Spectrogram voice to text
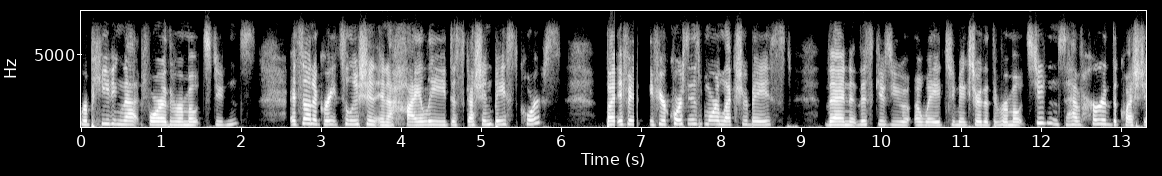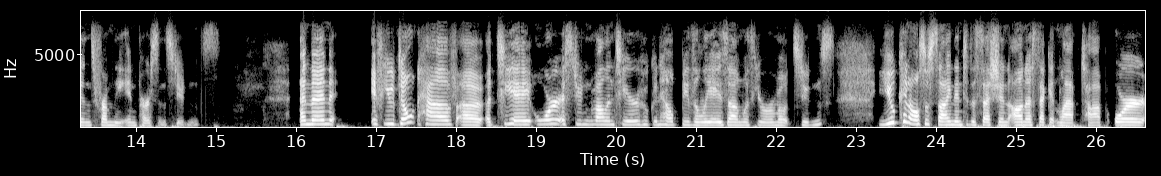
repeating that for the remote students. It's not a great solution in a highly discussion-based course, but if, it, if your course is more lecture-based, then this gives you a way to make sure that the remote students have heard the questions from the in-person students. And then if you don't have a, a, TA or a student volunteer who can help be the liaison with your remote students, you can also sign into the session on a second laptop or,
